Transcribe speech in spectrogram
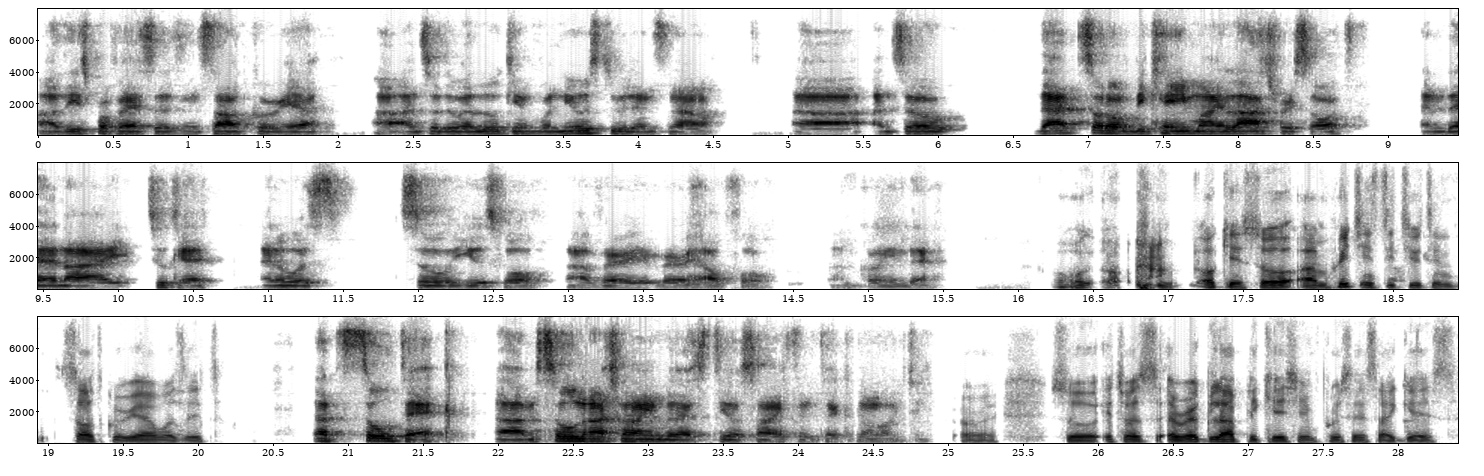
uh, these professors in South Korea, uh, and so they were looking for new students now. Uh, and so that sort of became my last resort, and then I took it, and it was so useful, uh, very, very helpful going there. Oh, okay, so um, which institute in South Korea was it? That's Seoul Tech, um, Seoul National University of Science and Technology. All right. So it was a regular application process, I guess.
